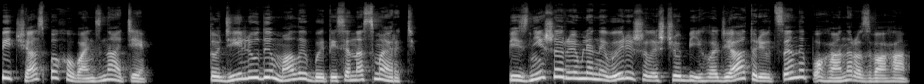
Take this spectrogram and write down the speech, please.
під час поховань знаті. Тоді люди мали битися на смерть. Пізніше римляни вирішили, що бій гладіаторів це непогана розвага.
